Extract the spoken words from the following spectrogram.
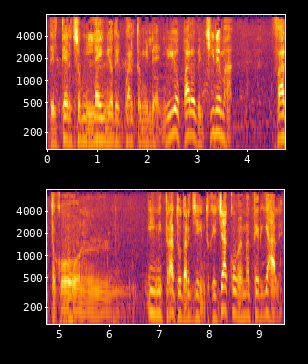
del terzo millennio, del quarto millennio, io parlo del cinema fatto con il nitrato d'argento che già come materiale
